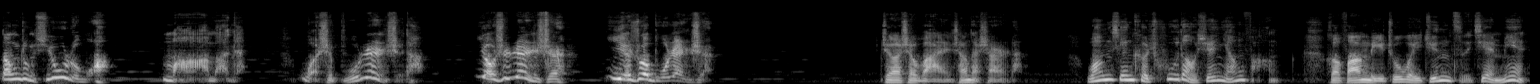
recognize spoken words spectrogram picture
当众羞辱我，妈妈的，我是不认识他，要是认识，也说不认识。”这是晚上的事儿了。王仙客初到宣阳坊。和房里诸位君子见面，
